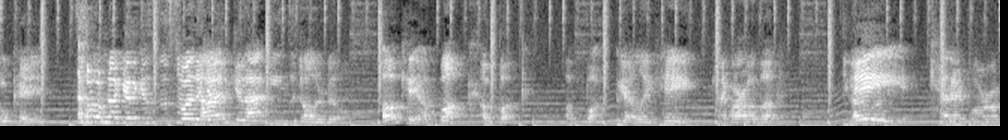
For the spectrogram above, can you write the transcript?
Okay. I'm not gonna guess this one That, again. that means a dollar bill. Okay, a buck. A buck. A buck. Yeah, like, hey, can I borrow a buck? You got a Hey, can I borrow a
